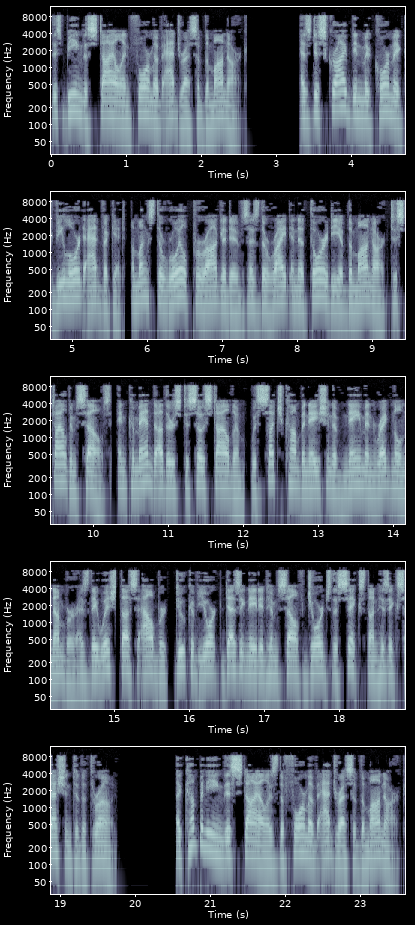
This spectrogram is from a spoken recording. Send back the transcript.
this being the style and form of address of the monarch. As described in MacCormick v Lord Advocate, amongst the royal prerogatives is the right and authority of the monarch to style themselves, and command others to so style them, with such combination of name and regnal number as they wish thus Albert, Duke of York designated himself George VI on his accession to the throne. Accompanying this style is the form of address of the monarch.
